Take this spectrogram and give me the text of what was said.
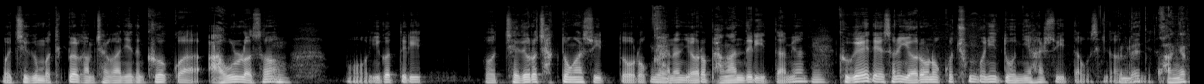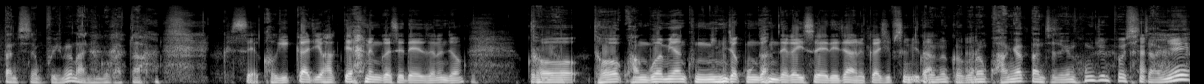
뭐 지금 뭐 특별감찰관이든 그것과 아울러서 음. 뭐 이것들이 어, 제대로 작동할 수 있도록 네. 하는 여러 방안들이 있다면 음. 그거에 대해서는 열어놓고 충분히 논의할 수 있다고 생각합니다. 그런데 광역단체장 부인은 아닌 것 같다. 글쎄요. 거기까지 확대하는 것에 대해서는 좀 더, 더 광범위한 국민적 공감대가 있어야 되지 않을까 싶습니다. 그러면 그거는 광역단체적인 홍준표 시장이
